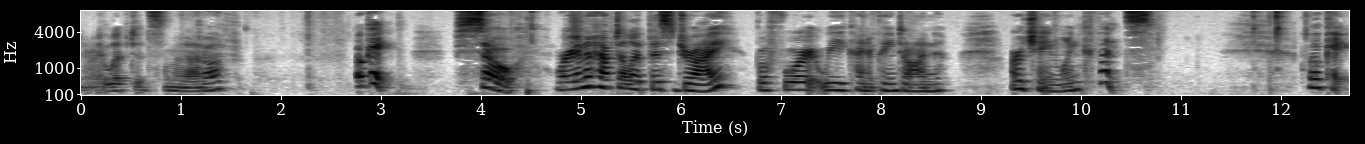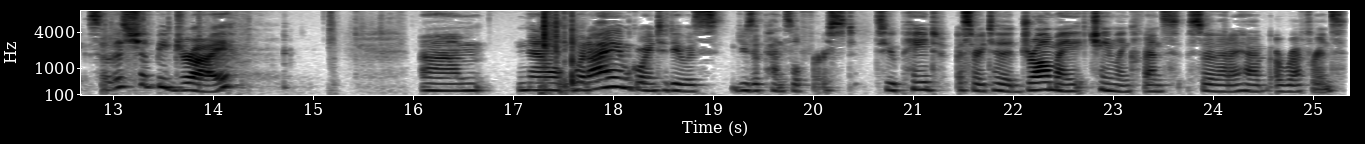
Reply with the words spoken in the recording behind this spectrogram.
There, I lifted some of that off. Okay, so we're gonna have to let this dry before we kind of paint on our chain link fence. Okay, so this should be dry. Um, now what I am going to do is use a pencil first to paint, uh, sorry, to draw my chain link fence so that I have a reference.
